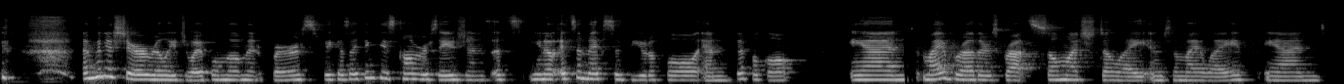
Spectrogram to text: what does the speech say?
I'm going to share a really joyful moment first because I think these conversations, it's, you know, it's a mix of beautiful and difficult. And my brothers brought so much delight into my life. And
